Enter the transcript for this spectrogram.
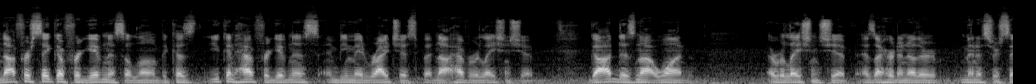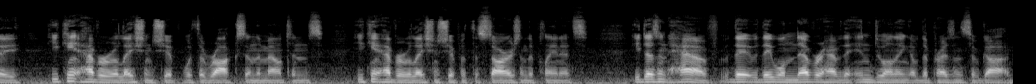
not for sake of forgiveness alone, because you can have forgiveness and be made righteous but not have a relationship. God does not want a relationship, as I heard another minister say, he can't have a relationship with the rocks and the mountains. He can't have a relationship with the stars and the planets. He doesn't have, they, they will never have the indwelling of the presence of God.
